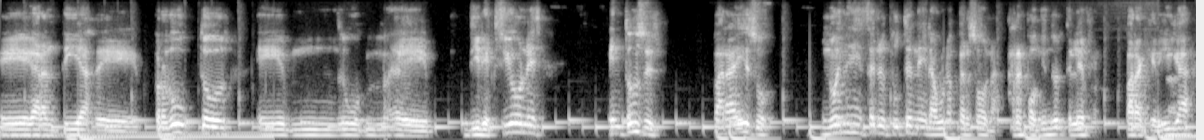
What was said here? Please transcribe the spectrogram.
eh, garantías de productos, eh, mm, eh, direcciones. Entonces, para eso no es necesario tú tener a una persona respondiendo el teléfono para que diga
